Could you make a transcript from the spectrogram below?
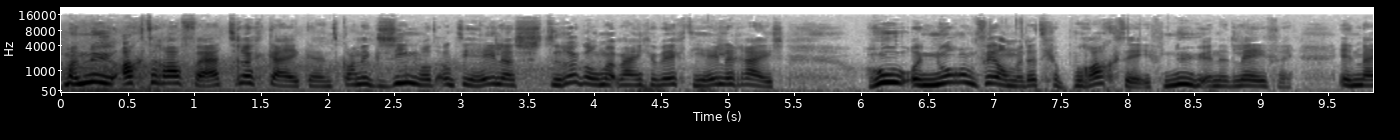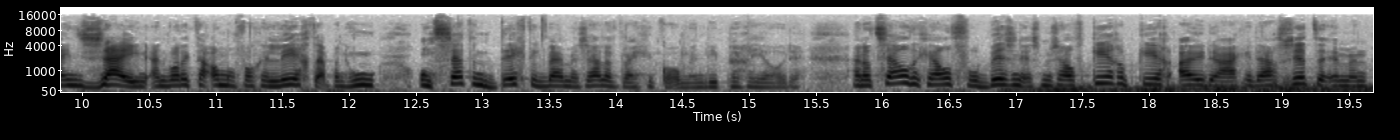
Maar nu, achteraf, hè, terugkijkend, kan ik zien wat ook die hele struggle met mijn gewicht, die hele reis, hoe enorm veel me dit gebracht heeft nu in het leven. In mijn zijn en wat ik daar allemaal van geleerd heb. En hoe ontzettend dicht ik bij mezelf ben gekomen in die periode. En datzelfde geldt voor business. Mezelf keer op keer uitdagen. Daar zitten in mijn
